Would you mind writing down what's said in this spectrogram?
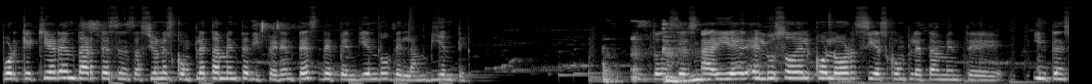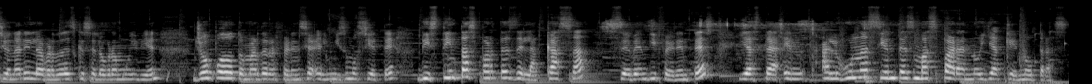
Porque quieren darte sensaciones completamente diferentes dependiendo del ambiente. Entonces ahí el, uso del color sí es completamente intencional y la verdad es que se logra muy bien. Yo puedo tomar de referencia el mismo 7. Distintas partes de la casa se ven diferentes y hasta en algunas sientes más paranoia que en otras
